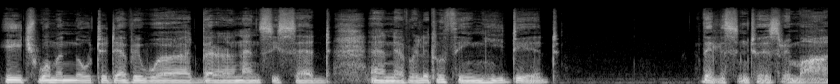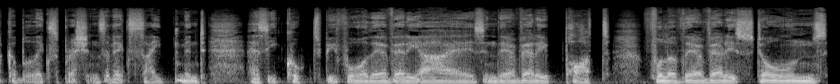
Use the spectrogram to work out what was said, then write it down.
Each woman noted every word Bear Nancy said and every little thing he did. They listened to his remarkable expressions of excitement as he cooked before their very eyes in their very pot, full of their very stones,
